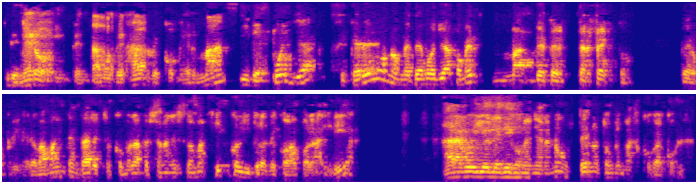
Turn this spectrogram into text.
Primero intentamos dejar de comer más y después ya, si queremos, nos metemos ya a comer más de per- perfecto. Pero primero vamos a intentar, esto es como la persona que se toma 5 litros de Coca-Cola al día. Ahora voy yo y le digo mañana, no, usted no tome más Coca-Cola.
